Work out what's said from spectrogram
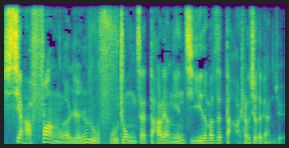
下放了，忍辱负重，再打两年级，他妈再打上去的感觉。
